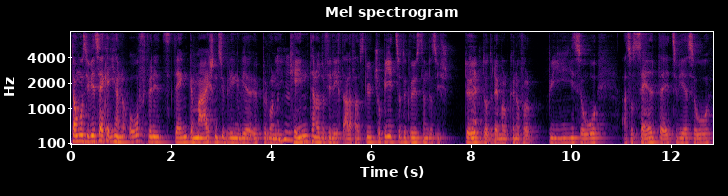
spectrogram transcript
da muss ich wie sagen, ich habe oft, wenn ich jetzt denke, meistens über irgendwie jemanden, den ich Mhm. kennt habe oder vielleicht allenfalls die Leute schon ein bisschen oder gewusst haben, dass ich dort oder einmal können vorbei so, also selten jetzt wie so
